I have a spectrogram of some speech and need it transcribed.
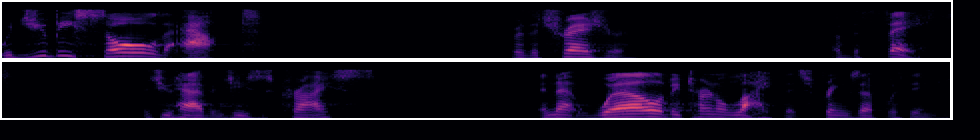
would you be sold out for the treasure of the faith that you have in Jesus Christ and that well of eternal life that springs up within you?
